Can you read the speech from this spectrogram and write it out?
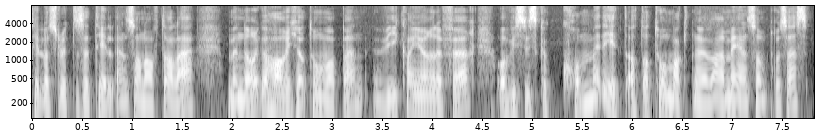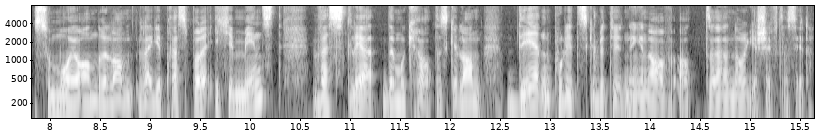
til å slutte seg til en sånn avtale. Men Norge har ikke atomvåpen. Vi kan gjøre det før. Og hvis vi skal komme dit at atommaktene vil være med i en sånn prosess, så må jo andre land legge press på det. Ikke minst vestlige demokratiske land. Det er den politiske betydningen av at eh, Norge skifter side.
